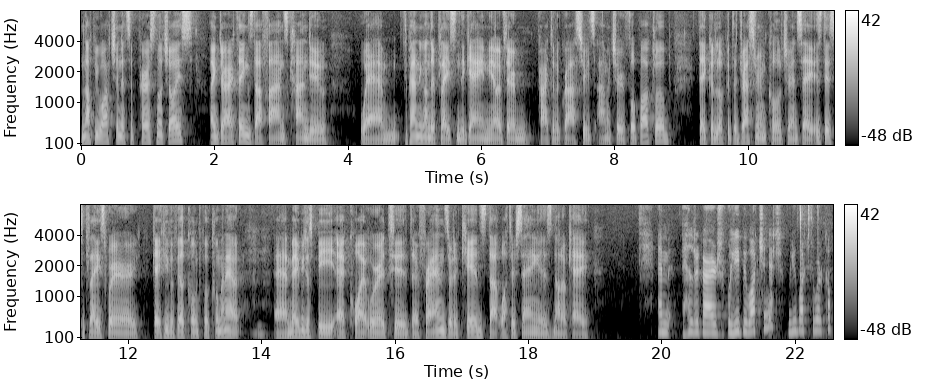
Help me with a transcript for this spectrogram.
not be watching. It's a personal choice. I think there are things that fans can do, when, depending on their place in the game. You know, if they're part of a grassroots amateur football club, they could look at the dressing room culture and say, is this a place where gay people feel comfortable coming out? Uh, maybe just be a quiet word to their friends or the kids that what they're saying is not okay. Um, Hildegarde, will you be watching it? Will you watch the World Cup?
